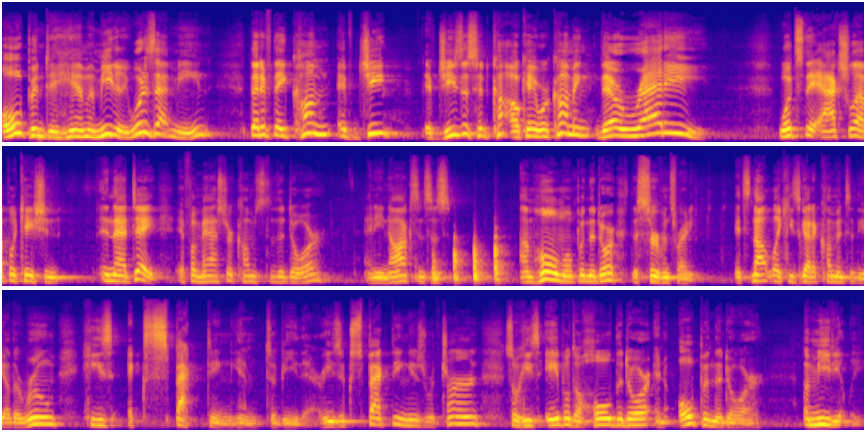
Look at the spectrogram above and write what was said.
open to him immediately. What does that mean? That if they come, if, G, if Jesus had come, okay, we're coming, they're ready. What's the actual application in that day? If a master comes to the door and he knocks and says, I'm home, open the door, the servant's ready. It's not like he's got to come into the other room. He's expecting him to be there. He's expecting his return, so he's able to hold the door and open the door immediately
